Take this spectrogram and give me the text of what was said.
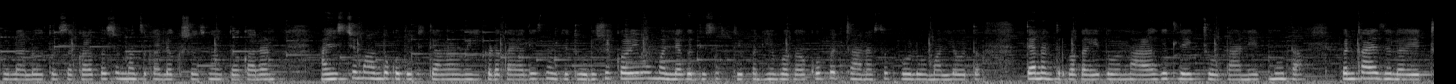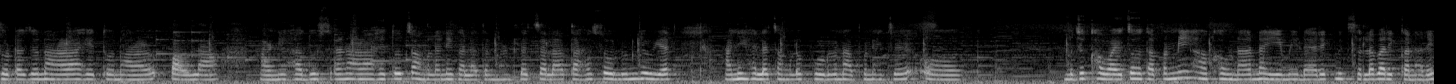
फुल आलं होतं. सकाळपासून माझं काही लक्षच नव्हतं कारण आईसची मान दुखत होती त्यामुळे मी इकडं काय आलीच नव्हती. थोडीशी कळी उमलल्यागत दिसत होती पण हे बघा खूपच छान असं फुल उमललं होतं. त्यानंतर बघा हे दोन नारळ घेतले एक छोटा आणि एक मोठा. पण काय झालं एक छोटा जो नारळ आहे तो नारळ पावला आणि हा दुसरा नारळ आहे तो चांगला निघाला. तर म्हटलं चला आता हा सोलून घेऊयात आणि ह्याला चांगलं फोडून आपण ह्याचे म्हणजे खवायचा होता पण मी हा खवणार नाही आहे मी डायरेक्ट मिक्सरला बारीक करणार आहे.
